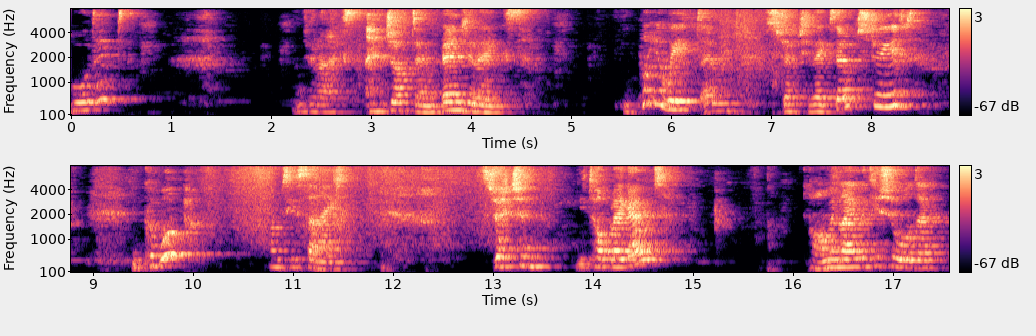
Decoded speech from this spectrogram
Hold it. And relax. And drop down, bend your legs. And put your weight down, stretch your legs out straight. And come up onto your side. Stretching your top leg out. Arm in line with your shoulder.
